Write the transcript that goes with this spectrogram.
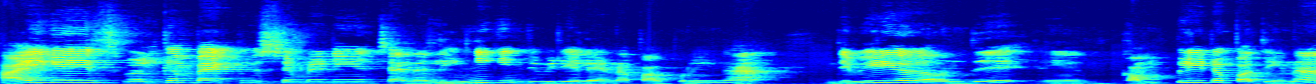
Hi guys welcome back to Stemini channel இன்னைக்கு இந்த வீடியோவில் என்ன பார்க்க போறீங்கன்னா இந்த வீடியோவில் வந்து கம்ப்ளீட்டாக பார்த்தீங்கன்னா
